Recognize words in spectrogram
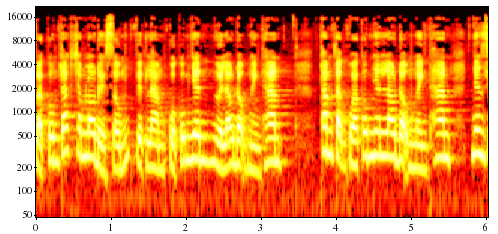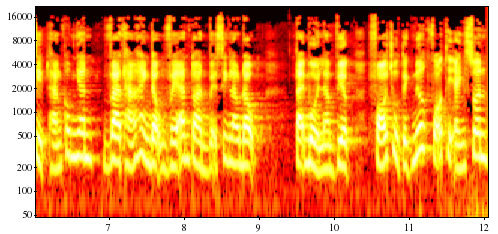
và công tác chăm lo đời sống, việc làm của công nhân, người lao động ngành than thăm tặng quà công nhân lao động ngành than nhân dịp tháng công nhân và tháng hành động về an toàn vệ sinh lao động. Tại buổi làm việc, Phó Chủ tịch nước Võ Thị Ánh Xuân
